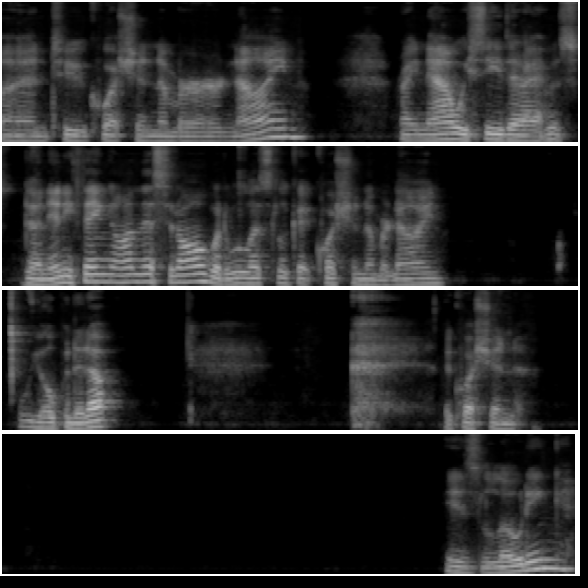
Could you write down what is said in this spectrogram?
into question number 9. Right now we see that I haven't done anything on this at all, but we'll, let's look at question number 9. We open it up. The question is loading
